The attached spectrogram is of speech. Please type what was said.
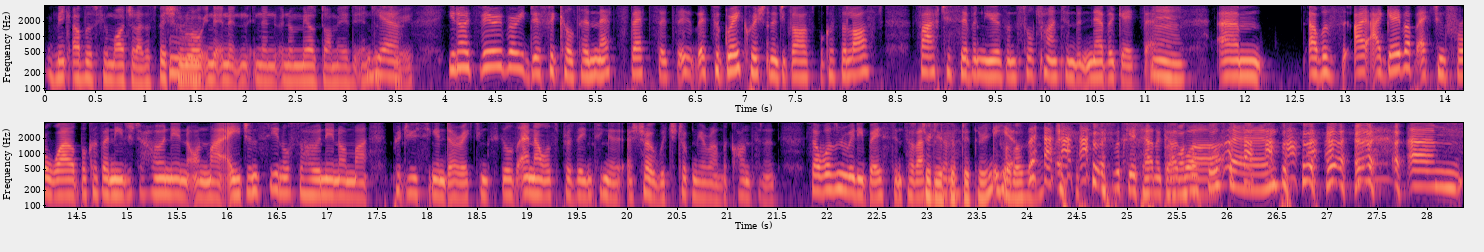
make others feel marginalized, especially in, in, in, in, in a male dominated industry? Mm. Yeah, you know, it's very, very difficult, and that's that's it's it's a great question that you've asked because the last five to seven years, I'm still trying to navigate that. Mm. Um, I was I, I gave up acting for a while because I needed to hone in on my agency and also hone in on my producing and directing skills, and I was presenting a, a show which took me around the continent, so I wasn't really based in South Studio Africa. 53, for yes, with of still fans. um,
